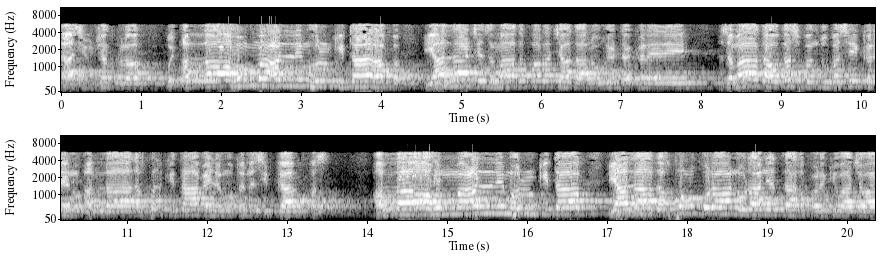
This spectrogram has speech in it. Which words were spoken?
لاس یو چت کړو وای اللهم علمه الكتاب یا الله چې زما د پر چا د لوخه ټکړې زما د او دس بندوبسې کړې نو الله د خپل کتاب علم متناسب کا پس اللهم علمه الكتاب یا الله د خپل قران نورانیت دا پر کې واچوا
